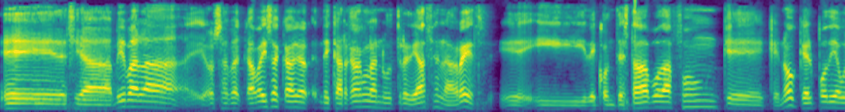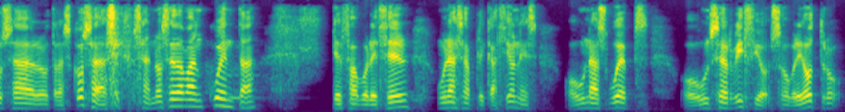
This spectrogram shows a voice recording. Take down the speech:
Eh, decía, viva la, os acabáis de cargar la neutralidad en la red. Y, le contestaba Vodafone que, que no, que él podía usar otras cosas. O sea, no se daban cuenta que favorecer unas aplicaciones o unas webs o un servicio sobre otro,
